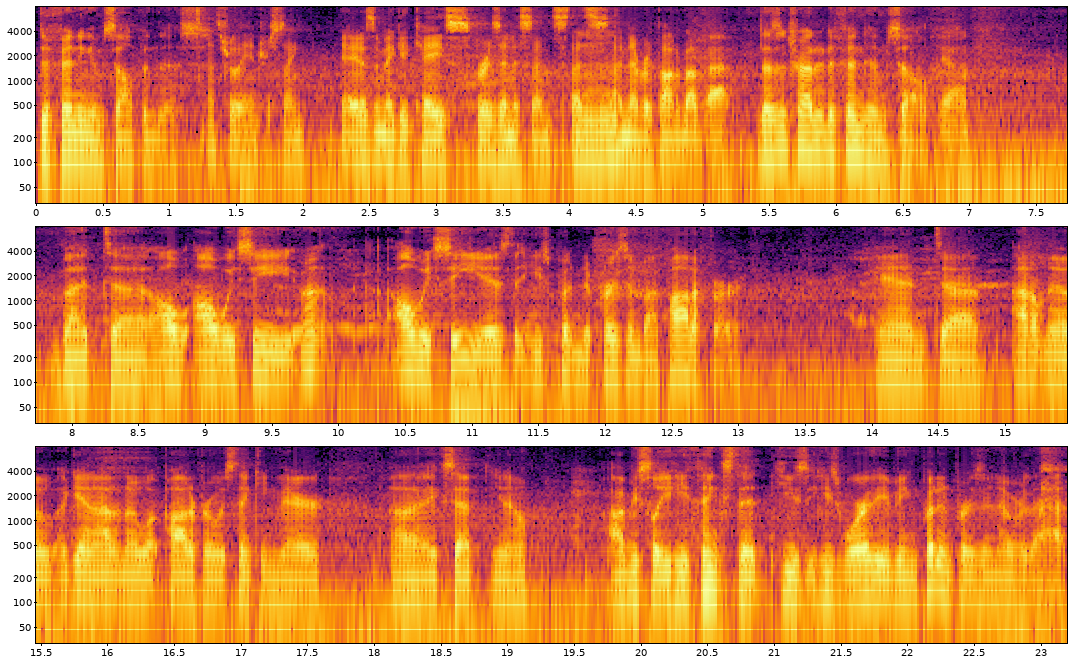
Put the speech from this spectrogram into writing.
defending himself in this. That's really interesting. Yeah, he doesn't make a case for his innocence. That's Mhm. I never thought about that. Doesn't try to defend himself. Yeah. But uh, all all we see all we see is that he's put into prison by Potiphar, and uh, I don't know. Again, I don't know what Potiphar was thinking there, uh, except you know, obviously he thinks that he's he's worthy of being put in prison over that.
